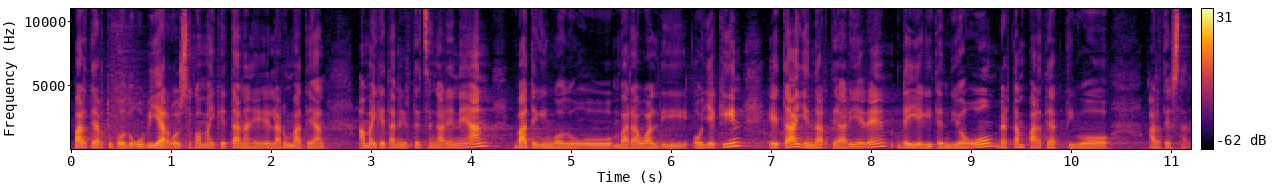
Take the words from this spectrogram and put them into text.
parte hartuko dugu bi argoizeko amaiketan, e, larun batean amaiketan irtetzen garenean, bat egingo dugu baraualdi hoiekin, eta jendarteari ere, dei egiten diogu, bertan parte aktibo artestan.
